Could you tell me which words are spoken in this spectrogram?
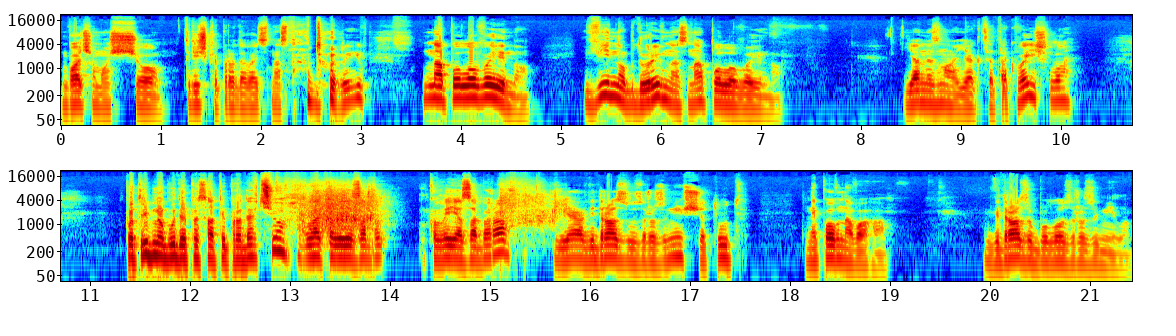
Бачимо, що трішки продавець нас надурив наполовину. Він обдурив нас наполовину. Я не знаю, як це так вийшло. Потрібно буде писати продавцю, але коли я, заб... коли я забирав, я відразу зрозумів, що тут неповна вага. Відразу було зрозуміло.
